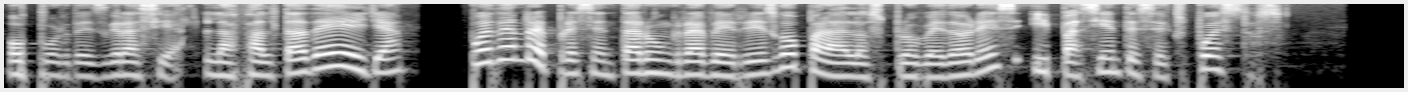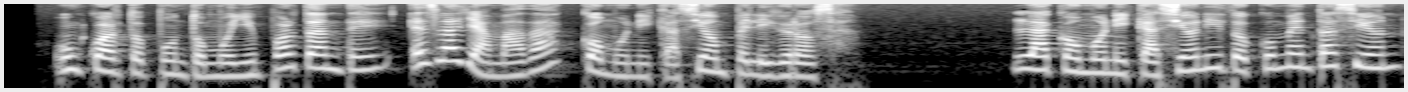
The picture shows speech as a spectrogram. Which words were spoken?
o por desgracia la falta de ella, pueden representar un grave riesgo para los proveedores y pacientes expuestos. Un cuarto punto muy importante es la llamada comunicación peligrosa. La comunicación y documentación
